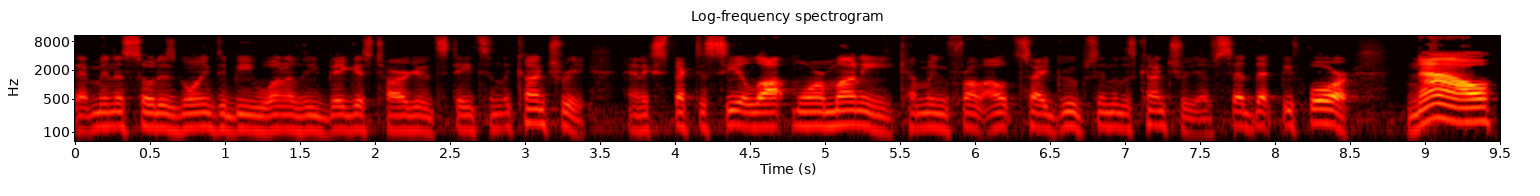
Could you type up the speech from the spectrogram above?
that Minnesota is going to be one of the biggest targeted states in the country and expect to see a lot more money coming from outside groups into this country. I've said that before. Now,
